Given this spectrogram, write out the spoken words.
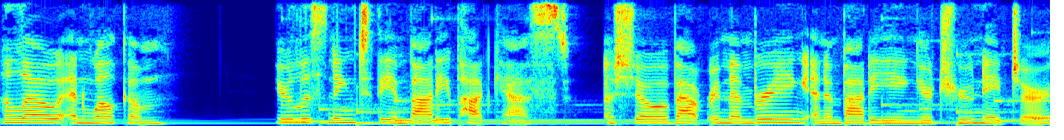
Hello and welcome. You're listening to the Embody Podcast, a show about remembering and embodying your true nature,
